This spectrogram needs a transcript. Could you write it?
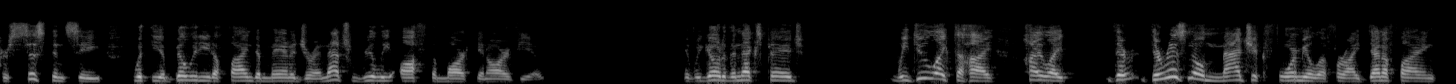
persistency with the ability to find a manager, and that's really off the mark in our view. If we go to the next page, we do like to high, highlight there, there is no magic formula for identifying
